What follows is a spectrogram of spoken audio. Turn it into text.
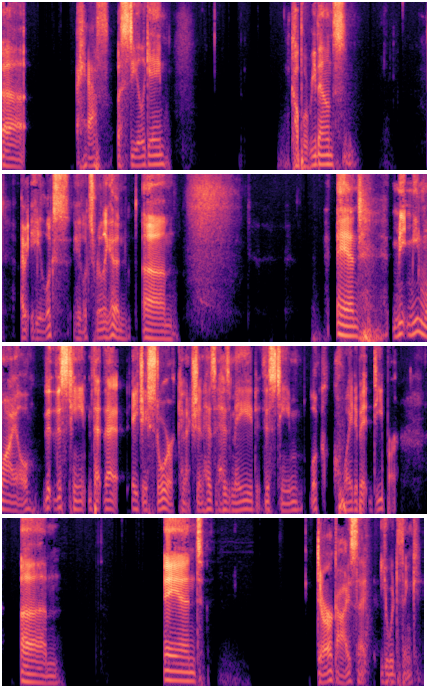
uh half a steal a game a couple rebounds. I mean, he looks he looks really good. Um, and me- meanwhile, th- this team that that AJ Storr connection has has made this team look quite a bit deeper. Um, and there are guys that you would think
